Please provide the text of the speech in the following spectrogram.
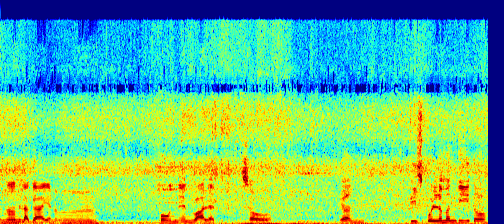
Ano, lagayan ng phone and wallet. So, yun. Peaceful naman dito.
